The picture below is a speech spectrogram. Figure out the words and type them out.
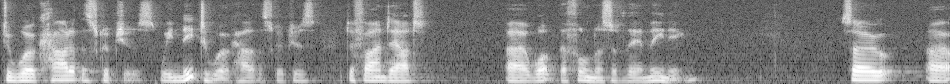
to work hard at the Scriptures. We need to work hard at the Scriptures to find out uh, what the fullness of their meaning. So uh,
